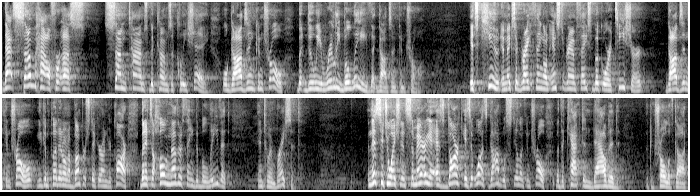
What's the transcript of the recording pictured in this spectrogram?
That somehow for us sometimes becomes a cliche. Well, God's in control, but do we really believe that God's in control? It's cute. It makes a great thing on Instagram, Facebook, or a t shirt. God's in control. You can put it on a bumper sticker on your car, but it's a whole nother thing to believe it and to embrace it. In this situation in Samaria, as dark as it was, God was still in control, but the captain doubted the control of God.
